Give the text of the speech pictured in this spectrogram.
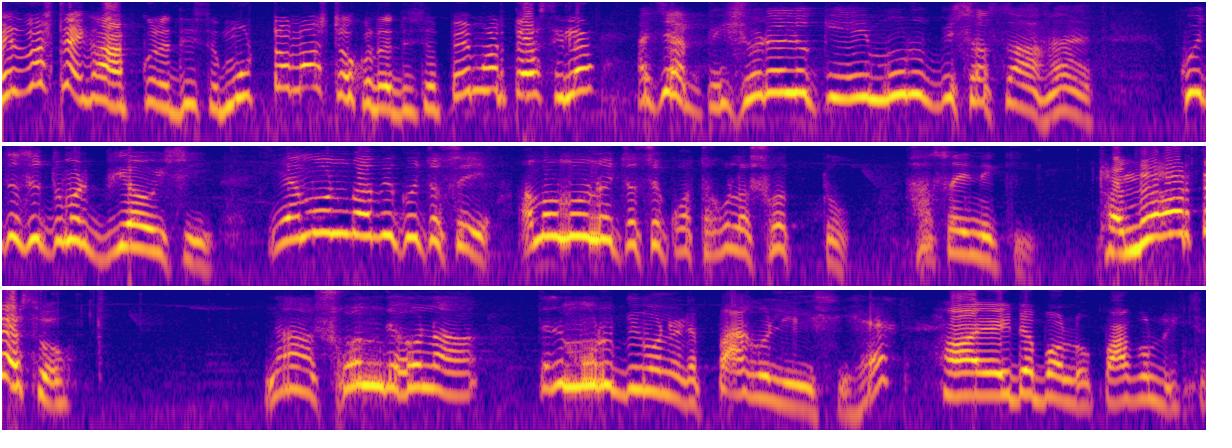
মেজাজটাই খারাপ করে দিছে মুডটা নষ্ট করে দিছে প্রেম হারতে আসিলা। আচ্ছা বিষয়টা হলো কি এই মুরব্বী চাচা হ্যাঁ কইতেছে তোমার বিয়া হইছে। এমন ভাবে কইতেছে আমার মনে হইতেছে কথাগুলো সত্য। হাসাই নাকি? সন্দেহ হারতে আসো? না সন্দেহ না। তাহলে মুরব্বী মনে হয় পাগলই হইছি হ্যাঁ? হ্যাঁ এইটা বলো পাগল হইছে।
